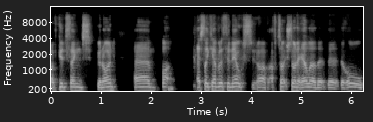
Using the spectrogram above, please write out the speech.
of good things going on, um, but it's like everything else. You know, I've, I've, touched on it earlier. that the the whole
